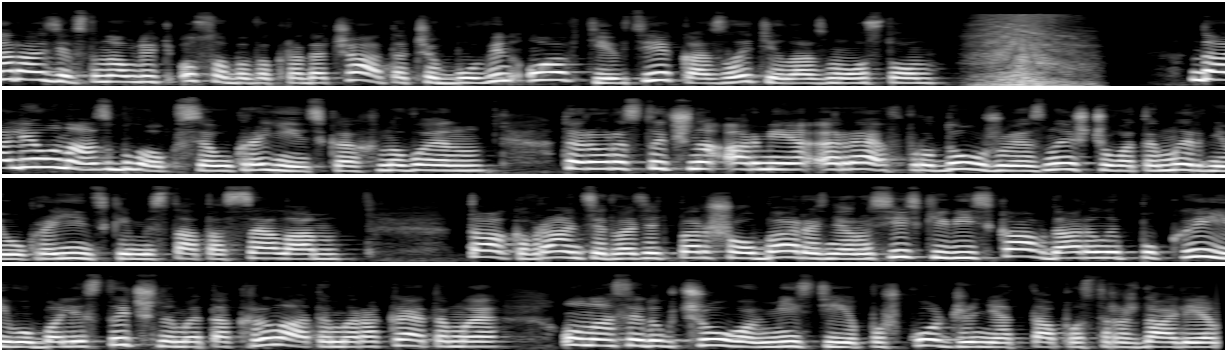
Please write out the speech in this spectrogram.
Наразі встановлюють особи викрадача та чи був він у автівці, яка злетіла з мосту. Далі у нас блок всеукраїнських новин. Терористична армія РФ продовжує знищувати мирні українські міста та села. Так, вранці 21 березня російські війська вдарили по Києву балістичними та крилатими ракетами, унаслідок чого в місті є пошкодження та постраждалі.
